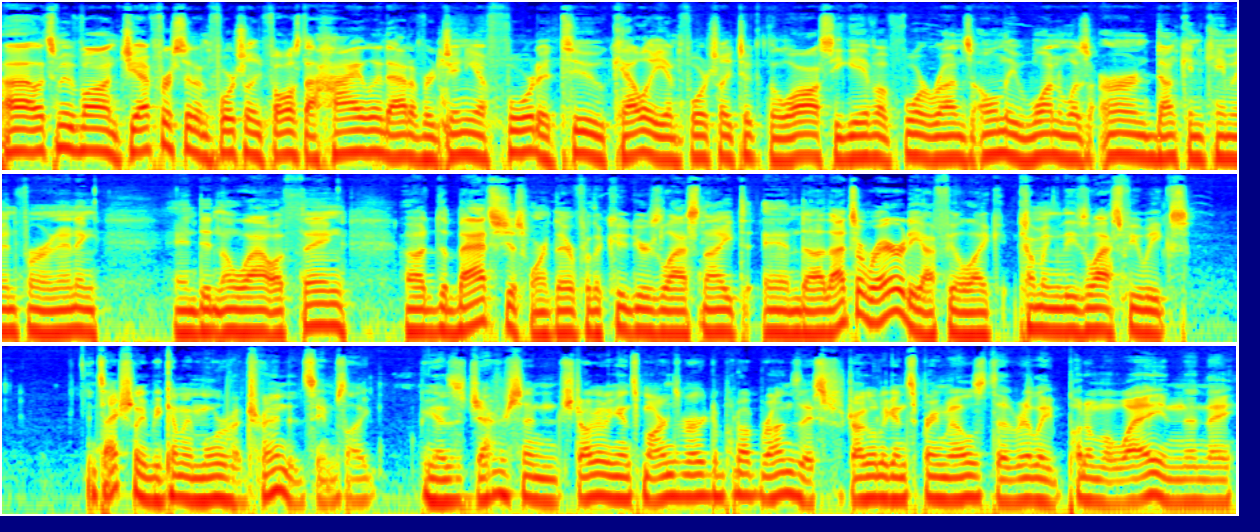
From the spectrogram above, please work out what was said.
Uh, let's move on. Jefferson unfortunately falls to Highland out of Virginia, four to two. Kelly unfortunately took the loss. He gave up four runs. Only one was earned. Duncan came in for an inning and didn't allow a thing. Uh, the bats just weren't there for the Cougars last night, and uh, that's a rarity. I feel like coming these last few weeks. It's actually becoming more of a trend. It seems like because Jefferson struggled against Martinsburg to put up runs, they struggled against Spring Mills to really put them away, and then they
